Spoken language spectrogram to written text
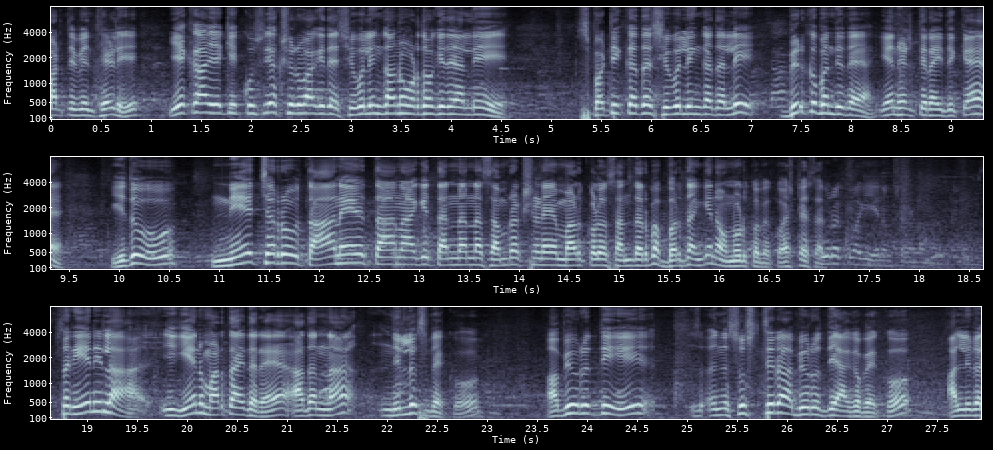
ಮಾಡ್ತೀವಿ ಅಂತ ಹೇಳಿ ಏಕಾಏಕಿ ಕುಸಿಯಕ್ಕೆ ಶುರುವಾಗಿದೆ. ಶಿವಲಿಂಗನೂ ಒಡೆದೋಗಿದೆ ಅಲ್ಲಿ. ಸ್ಫಟಿಕದ ಶಿವಲಿಂಗದಲ್ಲಿ ಬಿರುಕು ಬಂದಿದೆ. ಏನು ಹೇಳ್ತೀರಾ ಇದಕ್ಕೆ? ಇದು ನೇಚರು ತಾನೇ ತಾನಾಗಿ ತನ್ನನ್ನು ಸಂರಕ್ಷಣೆ ಮಾಡ್ಕೊಳ್ಳೋ ಸಂದರ್ಭ ಬರ್ದಂಗೆ ನಾವು ನೋಡ್ಕೋಬೇಕು. ಅಷ್ಟೇ ಸರ್. ಸರ್ ಏನಿಲ್ಲ. ಈಗ ಏನು ಮಾಡ್ತಾ ಇದ್ದಾರೆ ಅದನ್ನು ನಿಲ್ಲಿಸಬೇಕು. ಅಭಿವೃದ್ಧಿ ಸುಸ್ಥಿರ ಅಭಿವೃದ್ಧಿ ಆಗಬೇಕು. ಅಲ್ಲಿರೋ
